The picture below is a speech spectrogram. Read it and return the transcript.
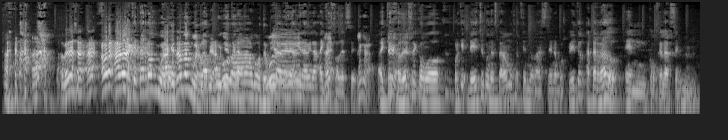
A ver, ahora, ahora, ahora. A que tarda un huevo. A que tarda un huevo. La Mira, puñetera. hola, ¿cómo te Mira, mira, mira, mira, hay que ¿Eh? joderse. Venga. Hay que venga. joderse como... Porque de hecho cuando estábamos haciendo la escena post créditos ha tardado en congelarse. Mm.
